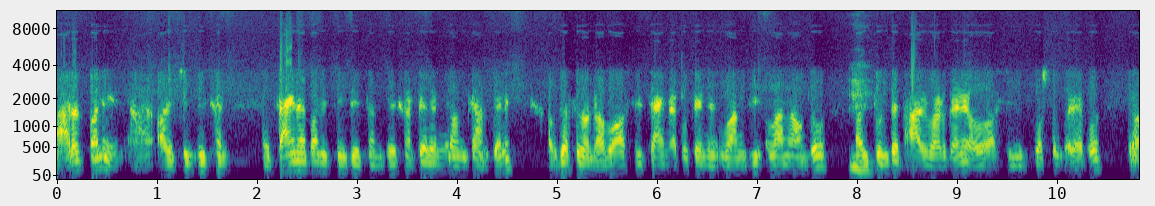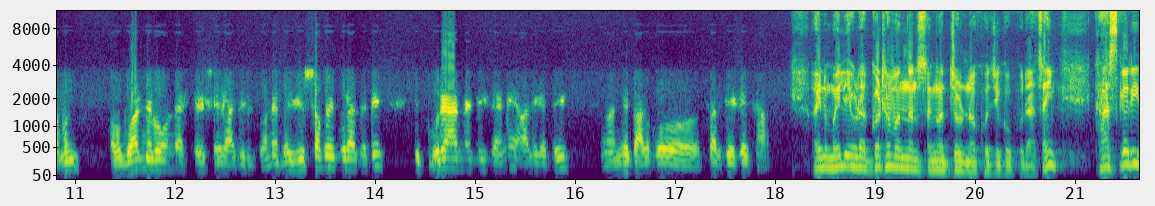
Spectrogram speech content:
भारत पनि अहिले चिन्तित छन्। चाइना पनि चिन्तित छन् त्यसमा मिलाउने काम चाहिँ नि। अब जस्तो भन्नु अब अस्ति चाइनाको चाहिँ वाङजी वाङ आउँदो अहिले तुन चाहिँ भाडबाट चाहिँ अब अस्ति पोस्टल भइरहेको भ्रमण। अब गर्ने भयो उन्नाइस सेवा दिनु भनेपछि यो सबै कुरा चाहिँ नि यो चाहिँ नि अलिकति नेपालको चर्किएकै छ। होइन मैले एउटा गठबन्धनसँग जोड्न खोजेको कुरा चाहिँ खास गरी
